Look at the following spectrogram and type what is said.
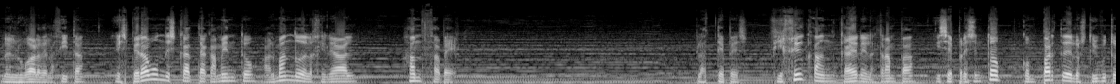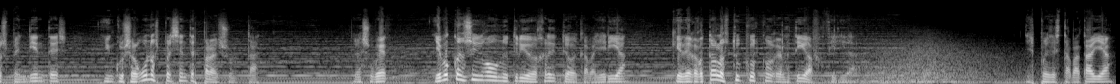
En el lugar de la cita, esperaba un destacamento al mando del general Hamza Beg. Tepes fingió caer en la trampa y se presentó con parte de los tributos pendientes incluso algunos presentes para el sultán, pero a su vez llevó consigo un nutrido ejército de caballería que derrotó a los turcos con relativa facilidad. Después de esta batalla,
